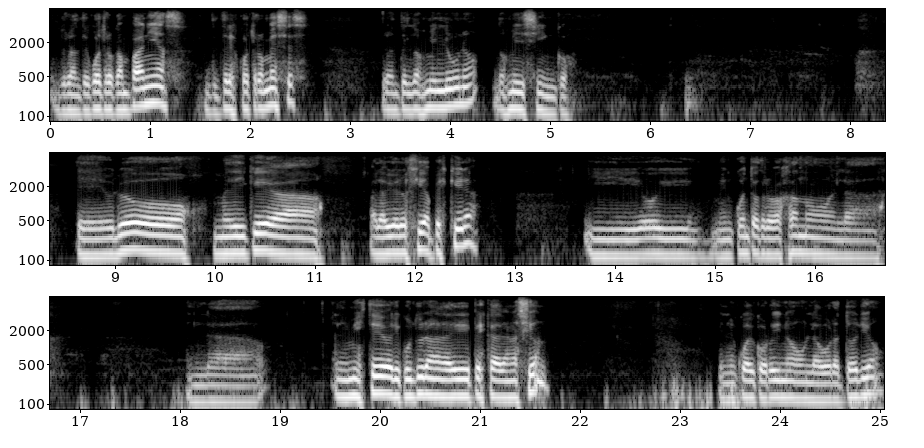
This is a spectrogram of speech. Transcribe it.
durante cuatro campañas de 3-4 meses durante el 2001-2005. Eh, luego me dediqué a, a la biología pesquera y hoy me encuentro trabajando en, la, en, la, en el Ministerio de Agricultura, Ganadería y Pesca de la Nación, en el cual coordino un laboratorio,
